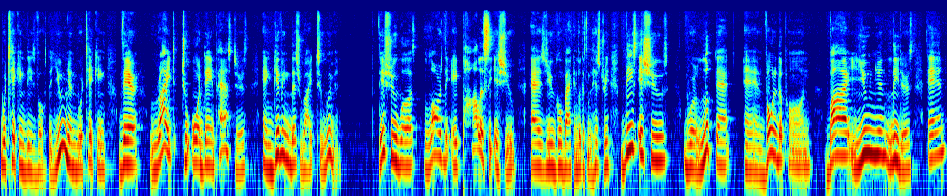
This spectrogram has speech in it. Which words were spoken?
were taking these votes. The union were taking their right to ordain pastors and giving this right to women. The issue was largely a policy issue as you go back and look at some of the history. These issues were looked at and voted upon by union leaders and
